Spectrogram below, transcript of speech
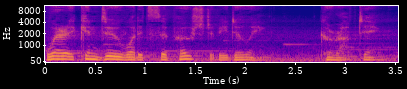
where it can do what it's supposed to be doing corrupting.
